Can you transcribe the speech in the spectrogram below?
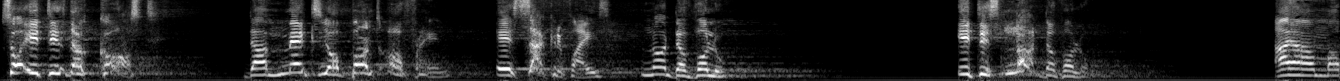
So it is the cost that makes your burnt offering a sacrifice, not the volume. It is not the volume. I am a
